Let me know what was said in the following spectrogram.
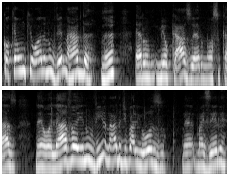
qualquer um que olha não vê nada. Né? Era o meu caso, era o nosso caso. Né? Eu olhava e não via nada de valioso, né? mas ele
